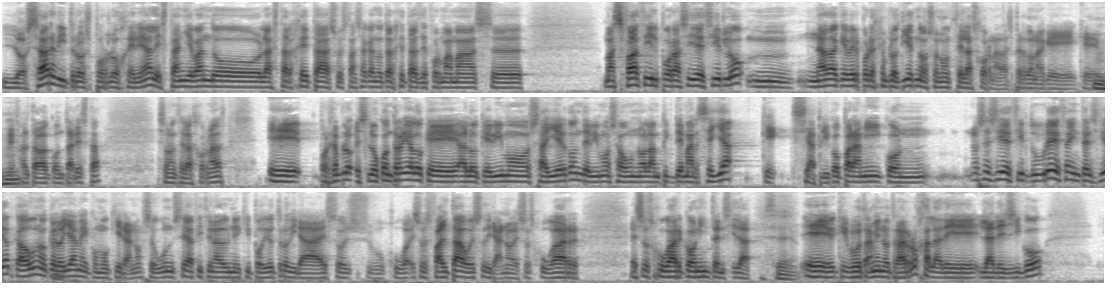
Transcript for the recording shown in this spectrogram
Los árbitros, por lo general, están llevando las tarjetas o están sacando tarjetas de forma más, eh, más fácil, por así decirlo. Mm, nada que ver, por ejemplo, 10 no, son 11 las jornadas, perdona que, que me faltaba contar esta. Son 11 las jornadas. Eh, por ejemplo, es lo contrario a lo, que, a lo que vimos ayer, donde vimos a un Olympique de Marsella que se aplicó para mí con, no sé si decir dureza, intensidad, cada uno que lo llame como quiera, ¿no? Según sea aficionado de un equipo y otro, dirá eso es, eso es falta o eso dirá no, eso es jugar, eso es jugar con intensidad. Sí. Eh, que hubo también otra roja, la de, la de Gigot.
